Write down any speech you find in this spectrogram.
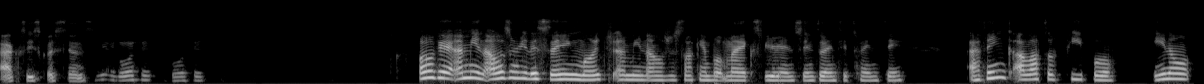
ask these questions? Yeah, go ahead. Go ahead. Okay, I mean, I wasn't really saying much. I mean, I was just talking about my experience in 2020. I think a lot of people, you know,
